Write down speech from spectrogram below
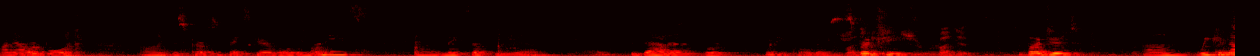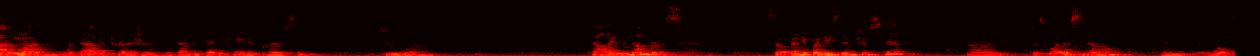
on our board. Uh, This person takes care of all the monies, uh, makes up the, uh, the data for, what do you call those? Spreadsheets, Budgets. budget. Um, We cannot run without a treasurer, without a dedicated person to um, tally the numbers. So if anybody's interested, um, just let us know, and we'll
